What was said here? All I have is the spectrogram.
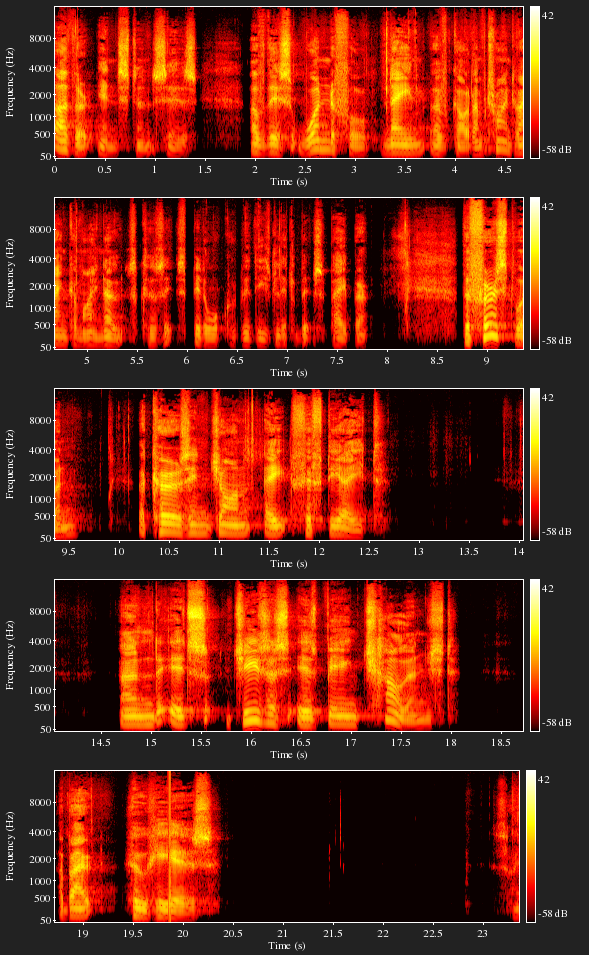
other instances of this wonderful name of God. I'm trying to anchor my notes because it's a bit awkward with these little bits of paper. The first one occurs in John 8:58. And it's Jesus is being challenged about who he is. I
